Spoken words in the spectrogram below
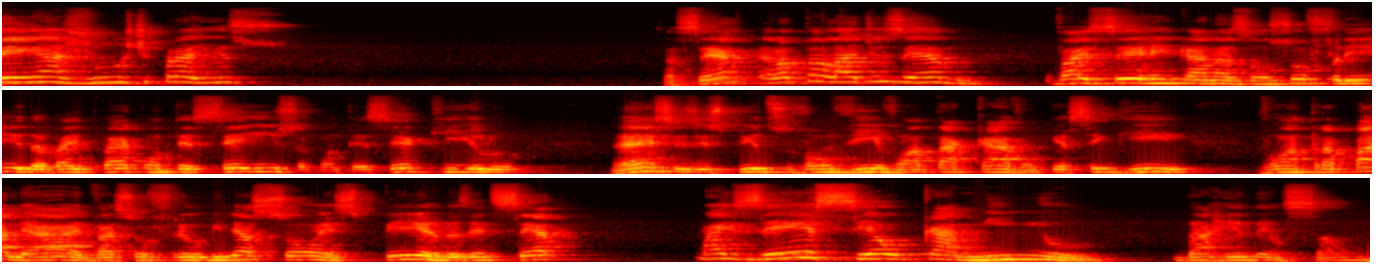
Tem ajuste para isso. Tá certo? Ela está lá dizendo: vai ser reencarnação sofrida, vai, vai acontecer isso, acontecer aquilo né? Esses espíritos vão vir, vão atacar, vão perseguir, vão atrapalhar, vai sofrer humilhações, perdas, etc. Mas esse é o caminho da redenção.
